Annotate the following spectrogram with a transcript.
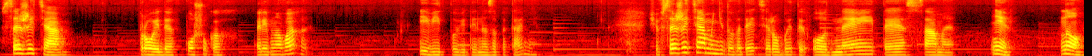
все життя пройде в пошуках рівноваги і відповідей на запитання, що все життя мені доведеться робити одне й те саме. Ні, ну,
